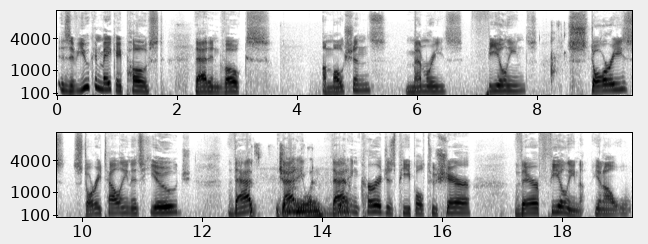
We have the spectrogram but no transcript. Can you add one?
is if you can make a post that invokes emotions, memories, feelings, stories. Storytelling is huge. That it's, genuine. That, that yeah. encourages people to share their feeling. You know,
